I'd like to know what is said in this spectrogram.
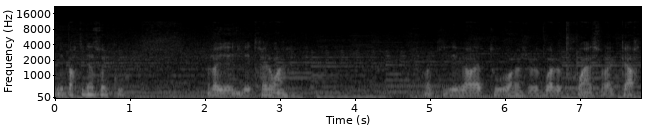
il est parti d'un seul coup. Là, il est, il est, très loin. Je crois qu'il est vers la tour, là je vois le point sur la carte.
